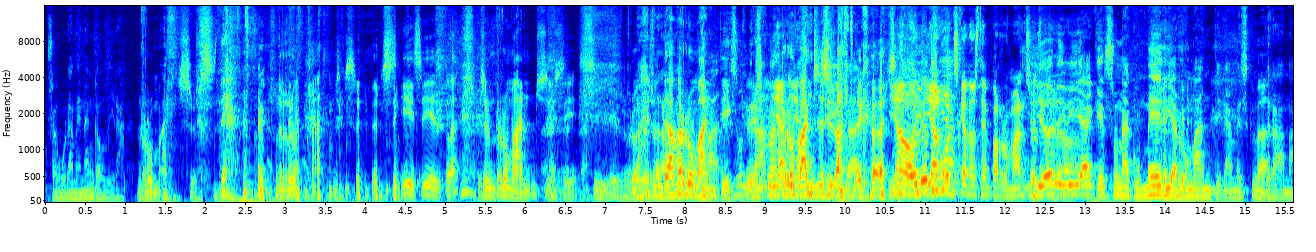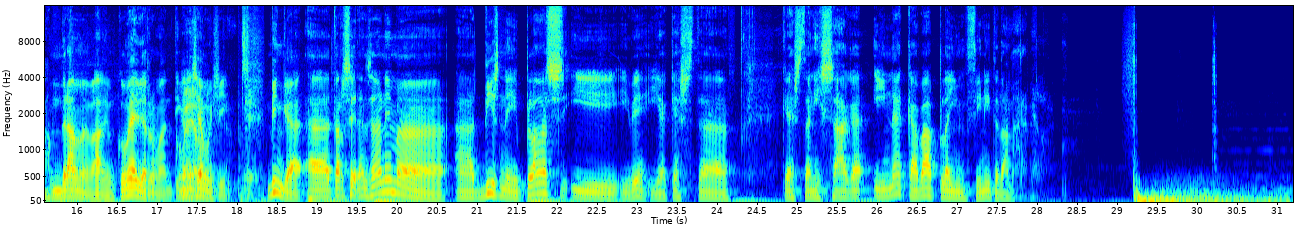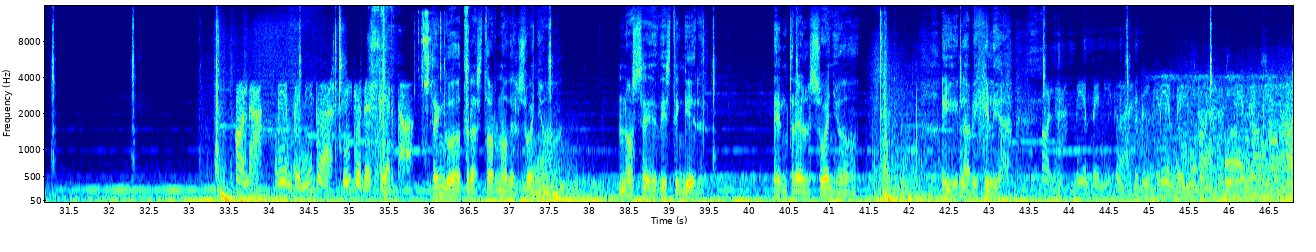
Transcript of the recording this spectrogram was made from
segurament en gaudirà. Romansos, de... romansos. Sí, sí, és clar. És un romanç, sí, sí. Sí, és Però un és un drama drama roma- romàntic. és un És drama un romanç és una altra cosa. Hi ha, No, jo hi ha diria- alguns que no estem per romansos, Jo però... diria que és una comèdia romàntica més que un Va, drama. Un drama, vale, un comèdia romàntica, Comèdia deixem-ho romàntica, així. sí. Vinga, uh, tercera, ens n'anem a, a Disney Plus i, i bé, i aquesta, aquesta nissaga inacabable infinita de Marvel. Hola, bienvenido a Sigue Despierto. Tengo trastorno del sueño. No sé distinguir entre el sueño y la vigilia. Hola, bienvenido a Sigue Bienvenido a Sigue Despierto.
